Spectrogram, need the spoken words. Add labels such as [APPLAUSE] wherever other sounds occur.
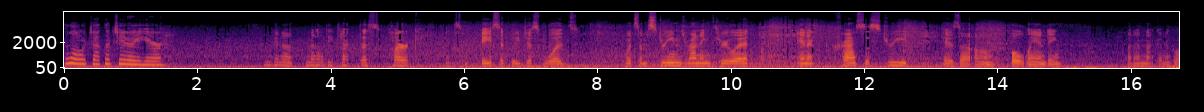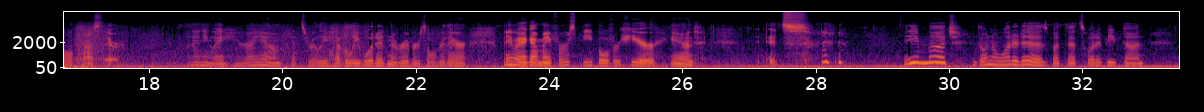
Hello, Chocolate Cherry here. I'm gonna metal detect this park. It's basically just woods with some streams running through it. And across the street is a um, boat landing. But I'm not gonna go across there. But anyway here I am. It's really heavily wooded and the river's over there. Anyway I got my first beep over here and it's [LAUGHS] ain't much. Don't know what it is but that's what it beeped on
